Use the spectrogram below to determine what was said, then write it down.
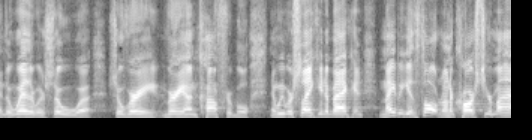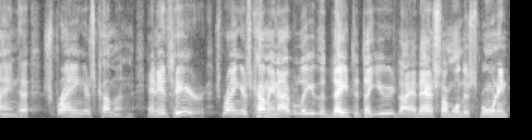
and the weather was so uh, so very very uncomfortable, and we were thinking back and maybe a thought run across your mind: uh, spring is coming, and it's here. Spring is coming. I believe the date that they used. I had asked someone this morning.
